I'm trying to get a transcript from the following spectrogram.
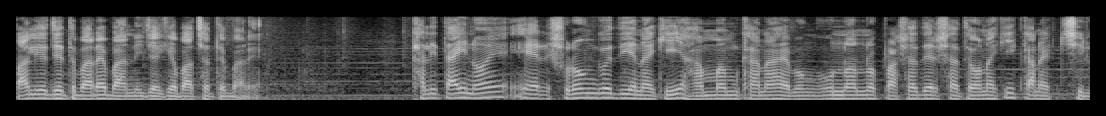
পালিয়ে যেতে পারে বা নিজেকে বাঁচাতে পারে। খালি তাই নয়, এর সুরঙ্গ দিয়ে নাকি হাম্মামখানা এবং অন্যান্য প্রাসাদের সাথেও নাকি কানেক্ট ছিল।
